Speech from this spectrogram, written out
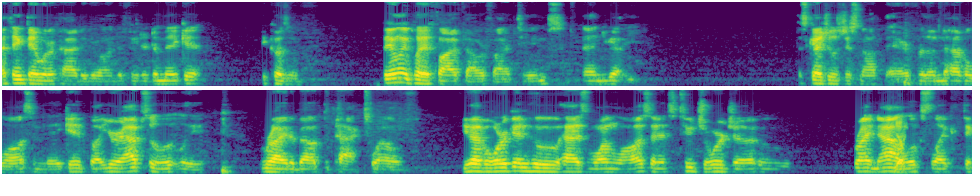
I think they would have had to go undefeated to make it. because of they only play five Power Five teams, and you got the schedule is just not there for them to have a loss and make it. But you're absolutely right about the Pac-12. You have Oregon who has one loss, and it's to Georgia, who right now yep. looks like the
